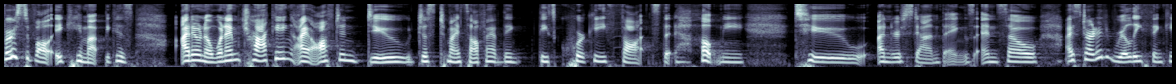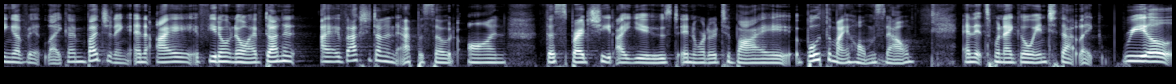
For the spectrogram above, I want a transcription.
first of all, it came up because I don't know, when I'm tracking, I often do just to myself, I have the, these quirky thoughts that help me to understand things. And so I started really thinking of it like I'm budgeting. And I, if you don't know, I've done it. I've actually done an episode on the spreadsheet I used in order to buy both of my homes now. And it's when I go into that like real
